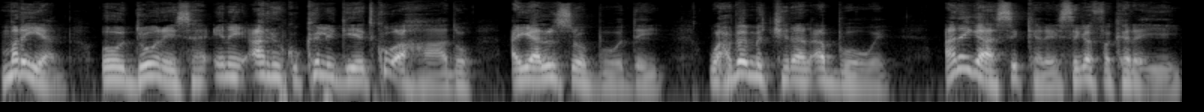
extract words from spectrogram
Maryan oo doonaysa inay arrinku keligeed ku ahaado ayaa la soo booday. Waxba ma jiraan aboowe anigaa si kale isaga fakarayay.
